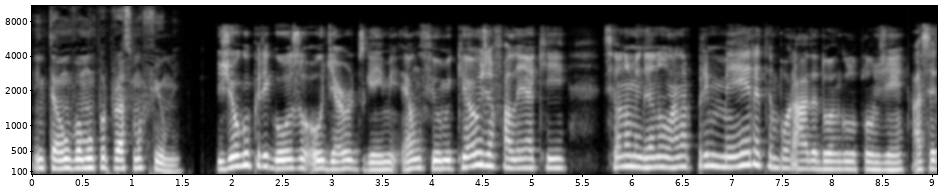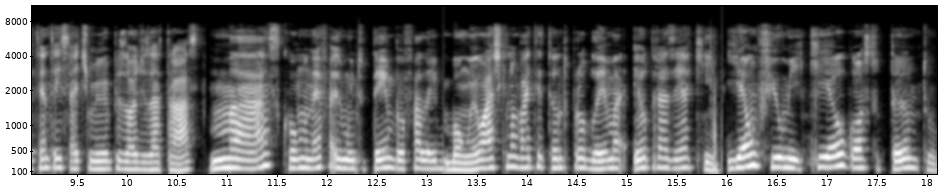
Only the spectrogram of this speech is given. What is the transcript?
Então vamos pro próximo filme. Jogo Perigoso ou Jared's Game é um filme que eu já falei aqui, se eu não me engano, lá na primeira temporada do Ângulo Plongé, há 77 mil episódios atrás. Mas, como né, faz muito tempo, eu falei, bom, eu acho que não vai ter tanto problema eu trazer aqui. E é um filme que eu gosto tanto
